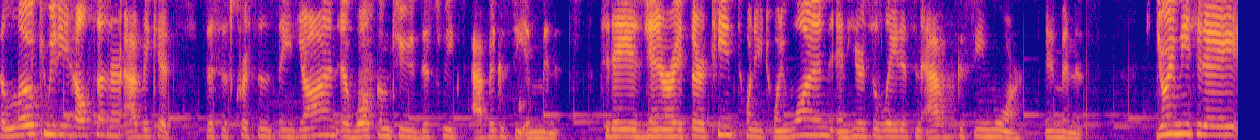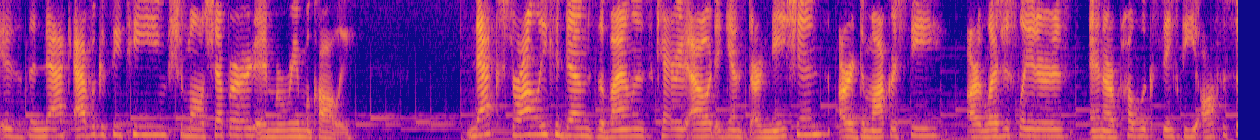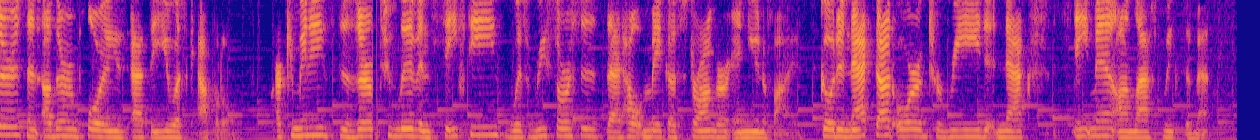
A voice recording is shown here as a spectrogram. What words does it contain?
Hello, Community Health Center advocates. This is Kristen St. John, and welcome to this week's Advocacy in Minutes. Today is January 13th, 2021, and here's the latest in advocacy more in minutes. Joining me today is the NACHC advocacy team, Shamal Shepard and Marie McCauley. NACHC strongly condemns the violence carried out against our nation, our democracy, our legislators, and our public safety officers and other employees at the U.S. Capitol. Our communities deserve to live in safety with resources that help make us stronger and unified. Go to NACHC.org to read NACHC's statement on last week's events.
